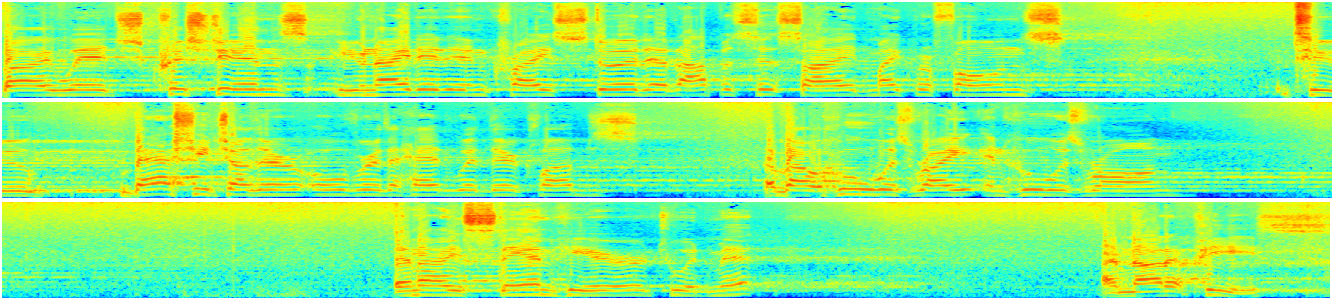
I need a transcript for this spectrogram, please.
by which Christians united in Christ stood at opposite side microphones to bash each other over the head with their clubs about who was right and who was wrong. And I stand here to admit I'm not at peace,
